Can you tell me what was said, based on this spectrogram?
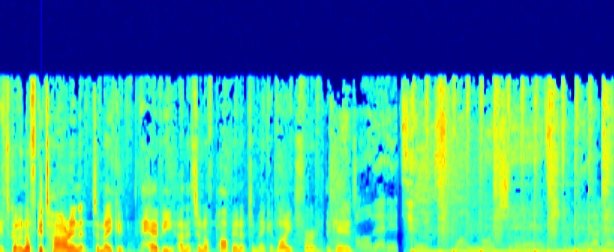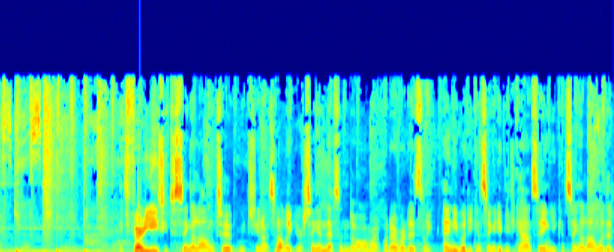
It's got enough guitar in it to make it heavy, and it's enough pop in it to make it light for the kids. It's very easy to sing along to, which you know, it's not like you're singing Nessun Dorm or whatever it is. Like anybody can sing it. Even if you can't sing, you can sing along with it.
